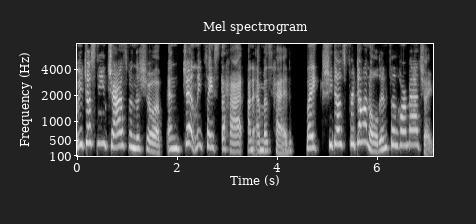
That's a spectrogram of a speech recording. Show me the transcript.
We just need Jasmine to show up and gently place the hat on Emma's head, like she does for Donald in PhilharMagic.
